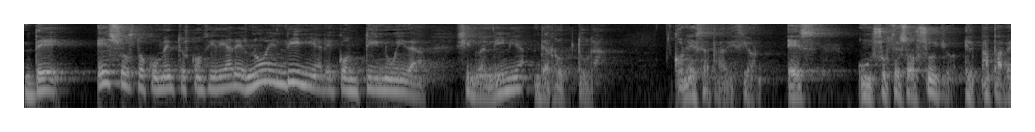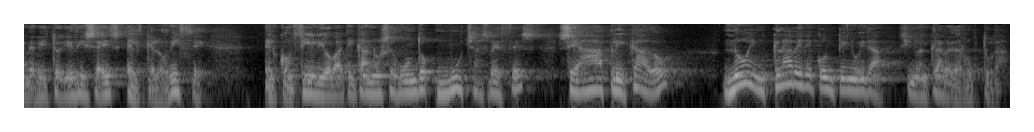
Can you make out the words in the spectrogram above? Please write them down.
de esos documentos conciliares no en línea de continuidad, sino en línea de ruptura con esa tradición. Es un sucesor suyo, el Papa Benedicto XVI, el que lo dice. El Concilio Vaticano II muchas veces se ha aplicado no en clave de continuidad, sino en clave de ruptura.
